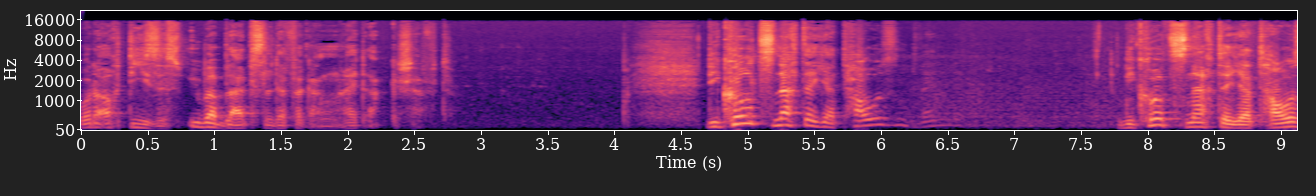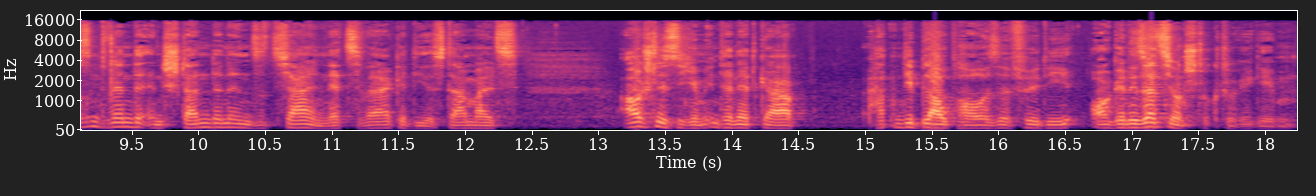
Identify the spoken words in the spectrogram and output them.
wurde auch dieses Überbleibsel der Vergangenheit abgeschafft. Die kurz nach der Jahrtausendwende die kurz nach der Jahrtausendwende entstandenen sozialen Netzwerke, die es damals ausschließlich im Internet gab, hatten die Blaupause für die Organisationsstruktur gegeben.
